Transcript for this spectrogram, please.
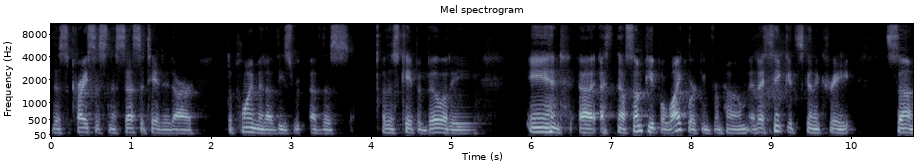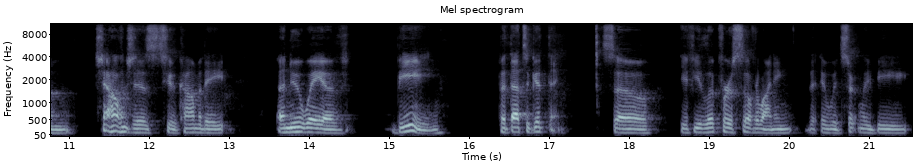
This crisis necessitated our deployment of these of this of this capability. And uh, now some people like working from home, and I think it's going to create some challenges to accommodate a new way of being, but that's a good thing. So if you look for a silver lining, it would certainly be,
